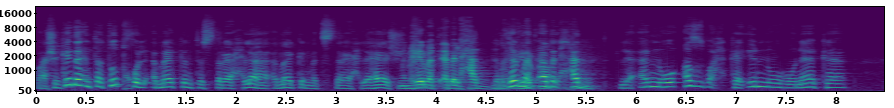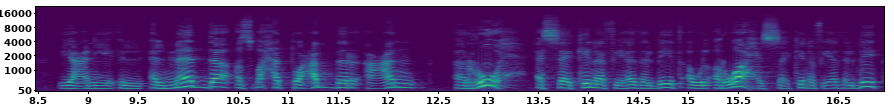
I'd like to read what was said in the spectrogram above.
وعشان كده أنت تدخل أماكن تستريح لها أماكن ما تستريح لهاش من غير ما تقابل حد من غير ما آه. تقابل حد لأنه أصبح كأنه هناك يعني ال- المادة أصبحت تعبر عن الروح الساكنة في هذا البيت أو الأرواح الساكنة في هذا البيت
